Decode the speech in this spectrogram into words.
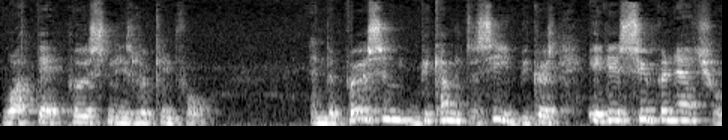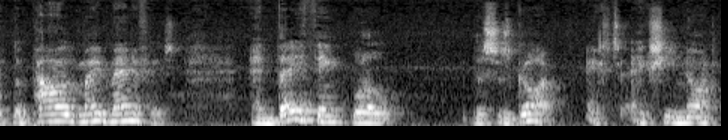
what that person is looking for. And the person becomes deceived because it is supernatural. The power is made manifest. And they think, well, this is God. It's actually not.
